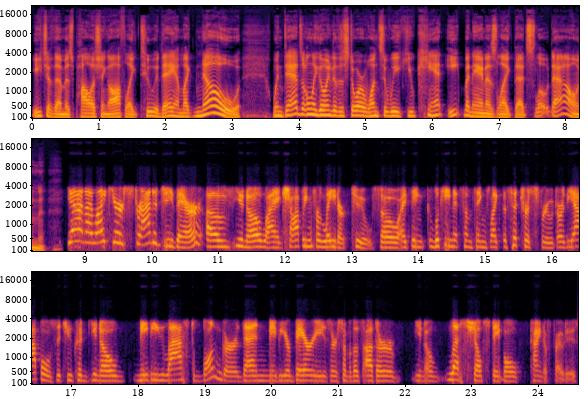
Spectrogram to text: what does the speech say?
each of them is polishing off like two a day. I'm like, no. When dad's only going to the store once a week, you can't eat bananas like that. Slow down. Yeah, and I like your strategy there of, you know, like shopping for later too. So I think looking at some things like the citrus fruit or the apples that you could, you know, maybe last longer than maybe your berries or some of those other, you know, less shelf stable kind of produce.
